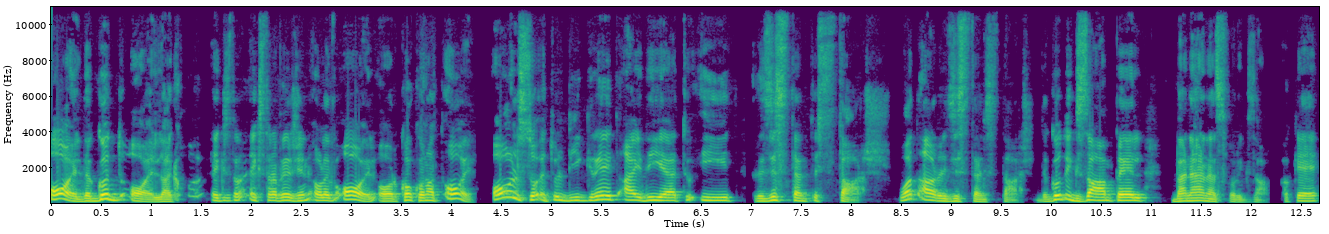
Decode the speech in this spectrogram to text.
oil, the good oil, like extra, extra virgin olive oil or coconut oil. Also, it will be great idea to eat resistant starch. What are resistant starch? The good example, bananas, for example, okay?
